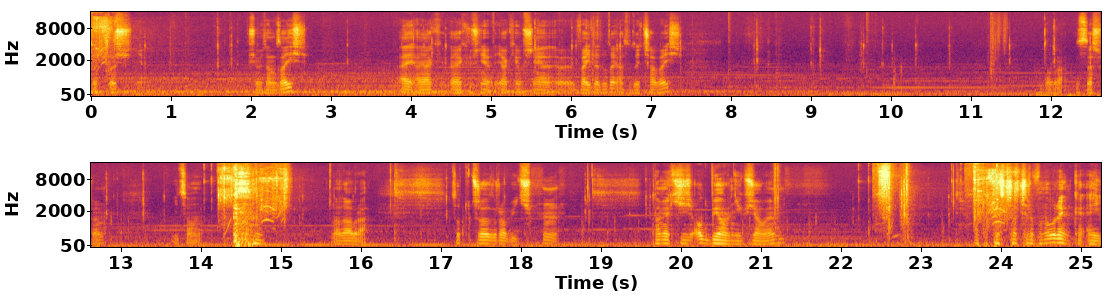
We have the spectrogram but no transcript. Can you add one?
Coś, coś, nie. Musimy tam zejść? Ej, a jak, a jak już nie, jak już nie e, wejdę tutaj, a tutaj trzeba wejść? Dobra, zeszłem. I co? no dobra. Co tu trzeba zrobić? Hmm. Tam jakiś odbiornik wziąłem. A tu trzeba czerwoną rękę, ej.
